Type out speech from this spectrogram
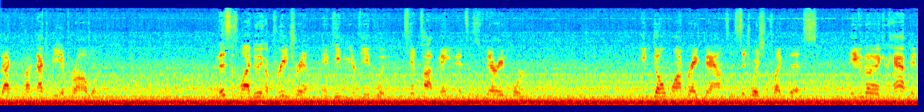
that could, that could be a problem. And this is why doing a pre-trip and keeping your vehicle in tip-top maintenance is very important. You don't want breakdowns in situations like this. Even though they can happen,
